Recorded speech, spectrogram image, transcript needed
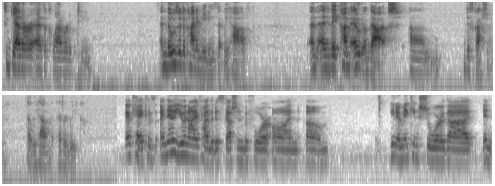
together as a collaborative team. And those are the kind of meetings that we have. And, and they come out of that um, discussion that we have every week. Okay, because I know you and I have had the discussion before on, um, you know, making sure that, and,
